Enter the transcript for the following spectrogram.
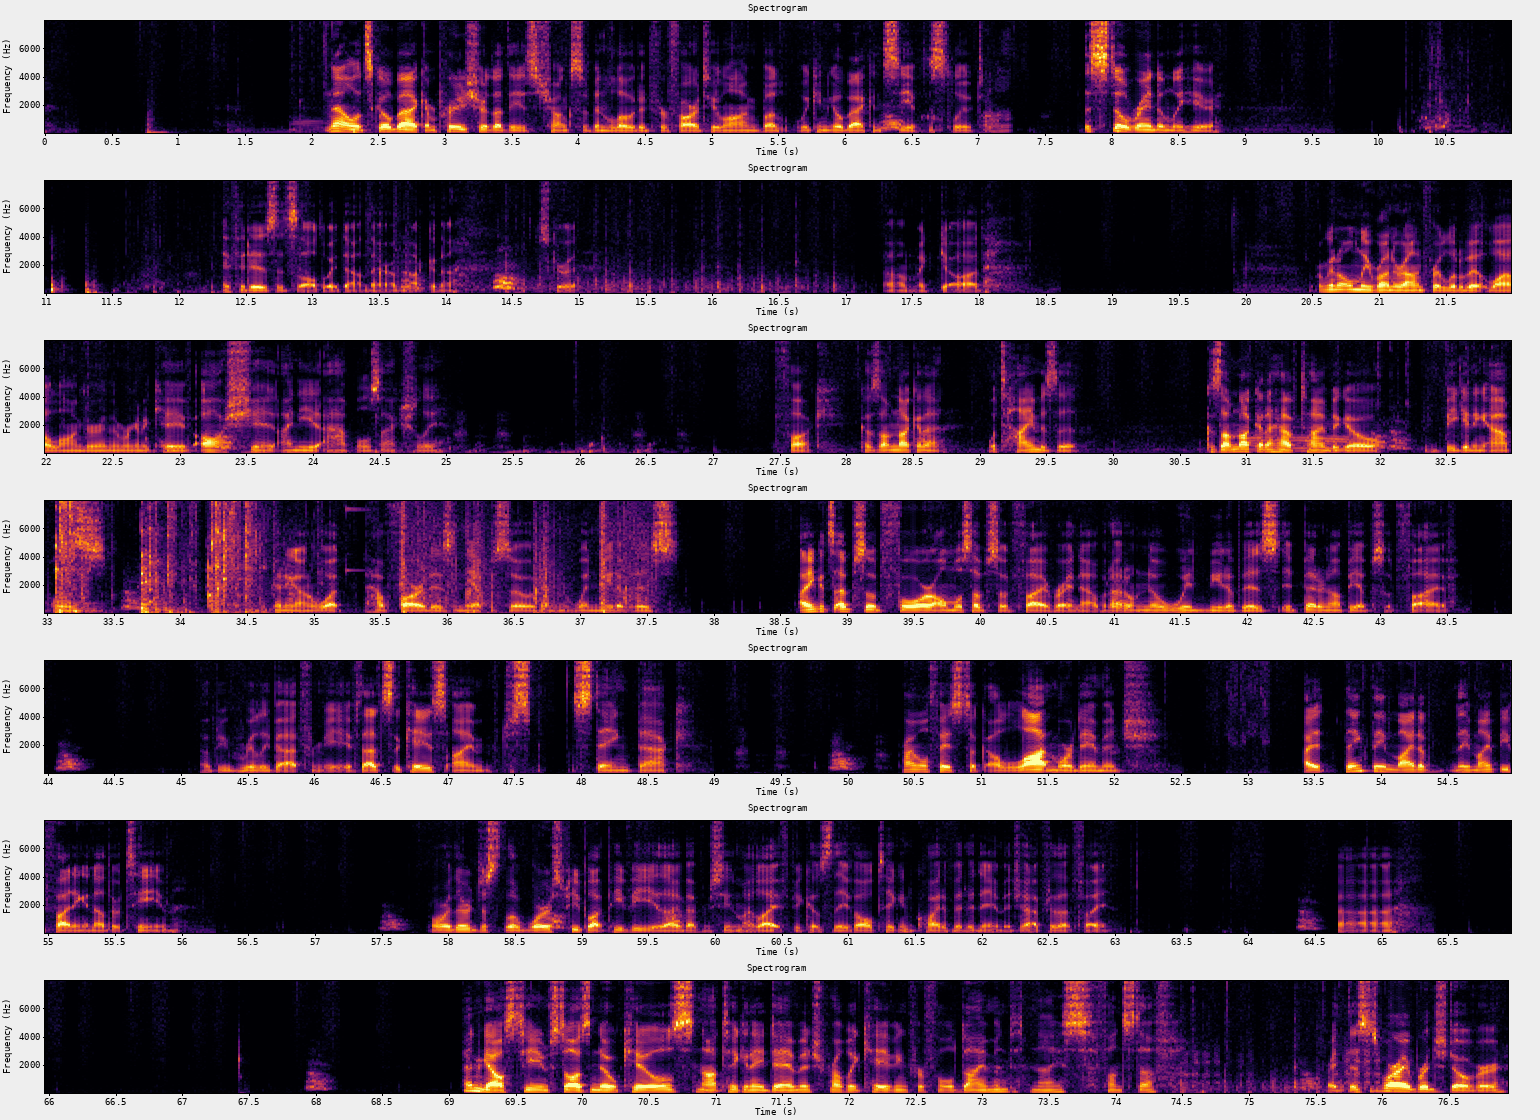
Now, let's go back. I'm pretty sure that these chunks have been loaded for far too long, but we can go back and see if this loot is still randomly here. If it is, it's all the way down there. I'm not gonna... Screw it. Oh my god. We're gonna only run around for a little bit while longer, and then we're gonna cave. Oh shit, I need apples, actually. Fuck. Because I'm not gonna... What time is it? Because I'm not gonna have time to go be getting apples, depending on what how far it is in the episode and when meetup is. I think it's episode 4, almost episode 5 right now, but I don't know when meetup is. It better not be episode 5. That'd be really bad for me. If that's the case, I'm just staying back. Primal Phase took a lot more damage. I think they might have they might be fighting another team. Or they're just the worst people at PvE that I've ever seen in my life because they've all taken quite a bit of damage after that fight. Uh Hengal's team still has no kills, not taking any damage, probably caving for full diamond. Nice, fun stuff. Right, this is where I bridged over.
